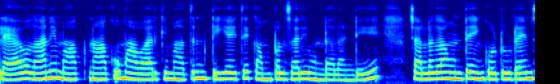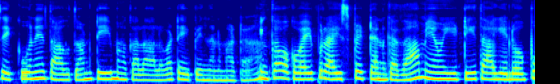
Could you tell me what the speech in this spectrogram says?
లేవగానే మా నాకు మా వారికి మాత్రం టీ అయితే కంపల్సరీ ఉండాలండి. చల్లగా ఉంటే ఇంకో టూ టైమ్స్ ఎక్కువనే తాగుతాం. టీ మాకు అలా అలవాటు అయిపోయిందనమాట ఇంకా ఒకవైపు రైస్ పెట్టాను కదా. మేము ఈ టీ తాగేలోపు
